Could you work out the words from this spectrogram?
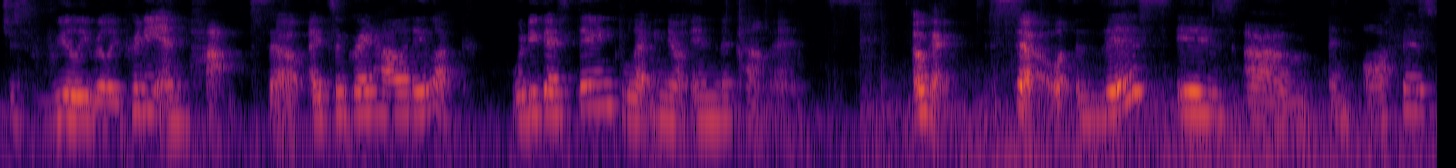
just really, really pretty and pop. So it's a great holiday look. What do you guys think? Let me know in the comments. Okay, so this is um, an office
